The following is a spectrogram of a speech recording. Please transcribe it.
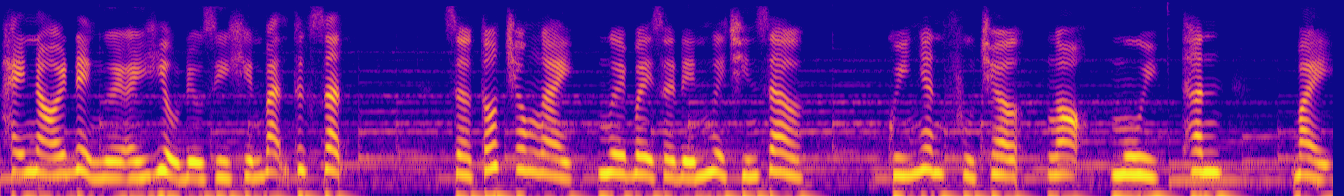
hãy nói để người ấy hiểu điều gì khiến bạn tức giận. Giờ tốt trong ngày, 17 giờ đến 19 giờ. Quý nhân phù trợ, ngọ, mùi, thân. 7.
